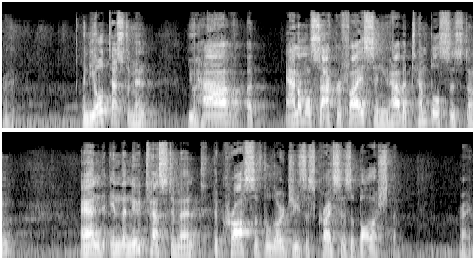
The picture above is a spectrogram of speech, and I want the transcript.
Right? In the Old Testament, you have an animal sacrifice and you have a temple system. And in the New Testament, the cross of the Lord Jesus Christ has abolished them. Right?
